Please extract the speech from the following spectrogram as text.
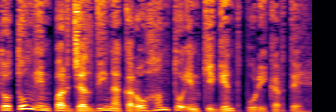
تو تم ان پر جلدی نہ کرو، ہم تو ان کی گنت پوری کرتے ہیں۔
